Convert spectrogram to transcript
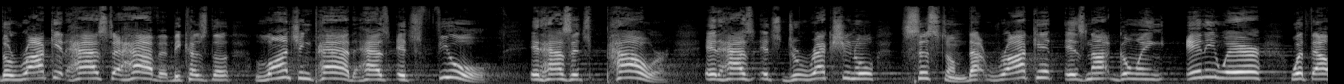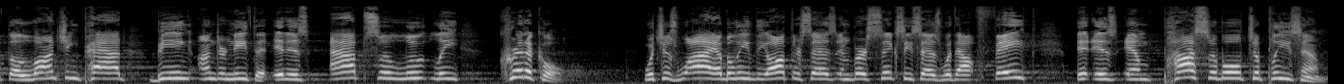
The rocket has to have it because the launching pad has its fuel, it has its power, it has its directional system. That rocket is not going anywhere without the launching pad being underneath it. It is absolutely critical, which is why I believe the author says in verse 6, he says, without faith, it is impossible to please him.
